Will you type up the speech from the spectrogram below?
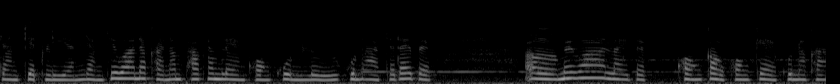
อย่างเกียรติเหรียญอย่างที่ว่านะคะน้ำพักน้ำแรงของคุณหรือคุณอาจจะได้แบบเออไม่ว่าอะไรแบบของเก่าของแก่คุณนะคะ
